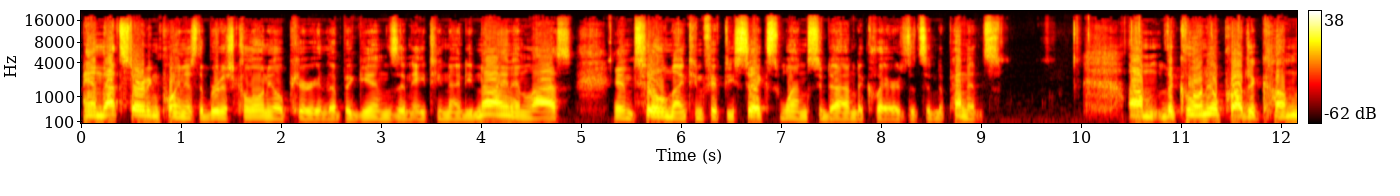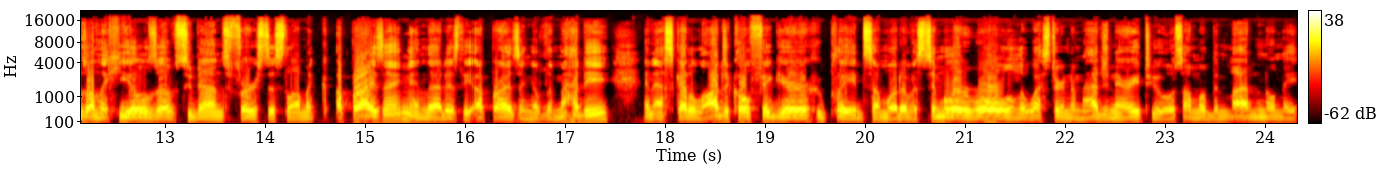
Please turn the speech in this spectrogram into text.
and that starting point is the British colonial period that begins in 1899 and lasts until 1956 when Sudan declares its independence. Um, the colonial project comes on the heels of Sudan's first Islamic uprising, and that is the uprising of the Mahdi, an eschatological figure who played somewhat of a similar role in the Western imaginary to Osama bin Laden only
